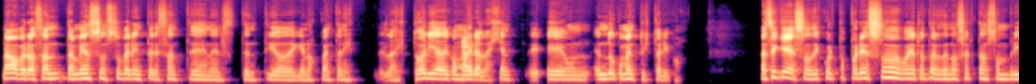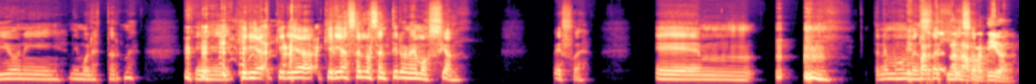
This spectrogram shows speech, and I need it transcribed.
No, pero son, también son súper interesantes en el sentido de que nos cuentan la historia de cómo era la gente, es eh, un, documento histórico. Así que eso, disculpas por eso, voy a tratar de no ser tan sombrío ni, molestarme. Eh, quería, quería, quería hacerlo sentir una emoción. Eso es. Em, tenemos un es mensaje. parte de la narrativa.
